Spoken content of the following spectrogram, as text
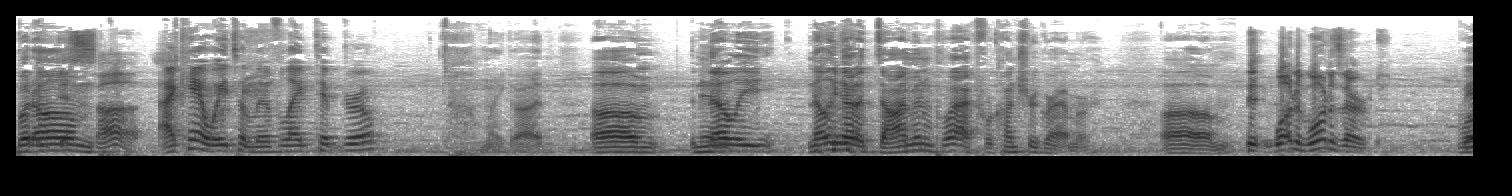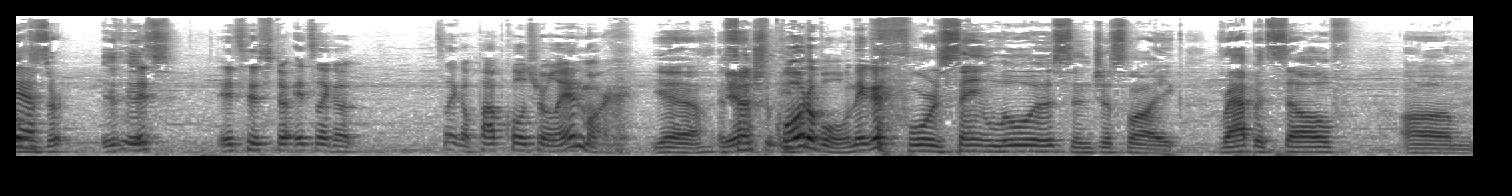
But It um, sucks. I can't wait to live like Tip Drill. oh my god, um, Nelly Nelly got a diamond plaque for Country Grammar. Um, What well deserved. well Yeah. deserved. It, it's, It's it's histo- It's like a it's like a pop cultural landmark. yeah, essentially Quotable, nigga. for St. Louis and just like rap itself. Um,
